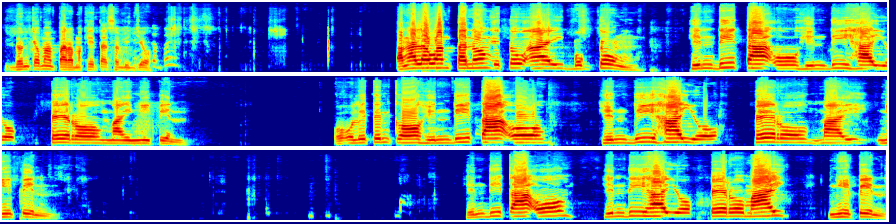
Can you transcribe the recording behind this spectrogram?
Doon ka ma'am para makita sa video. Pangalawang tanong, ito ay bugtong. Hindi tao, hindi hayop, pero may ngipin. Uulitin ko, hindi tao, hindi hayop, pero may ngipin. Hindi tao, hindi hayop, pero may ngipin.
